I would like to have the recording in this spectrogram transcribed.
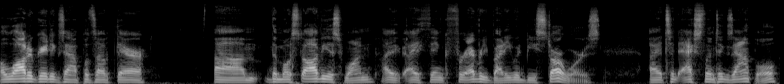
a lot of great examples out there. Um, the most obvious one, I, I think, for everybody would be Star Wars. Uh, it's an excellent example,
